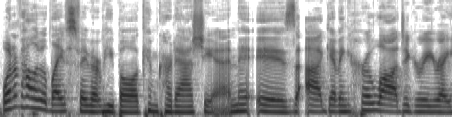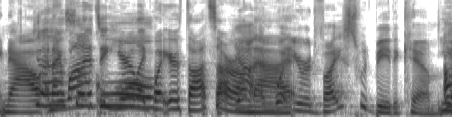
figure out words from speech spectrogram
one of hollywood life's favorite people kim kardashian is uh, getting her law degree right now and i Yeah, so wanted to hear like what your thoughts are on that and what your advice would be to Kim. Yeah. Oh,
